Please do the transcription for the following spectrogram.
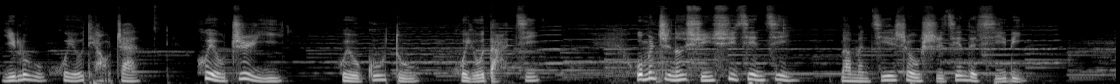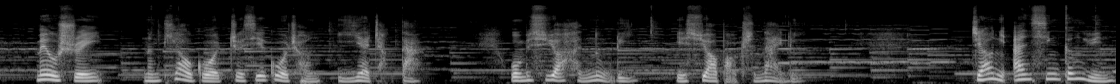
一路会有挑战，会有质疑，会有孤独，会有打击。我们只能循序渐进，慢慢接受时间的洗礼。没有谁。能跳过这些过程一夜长大，我们需要很努力，也需要保持耐力。只要你安心耕耘，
